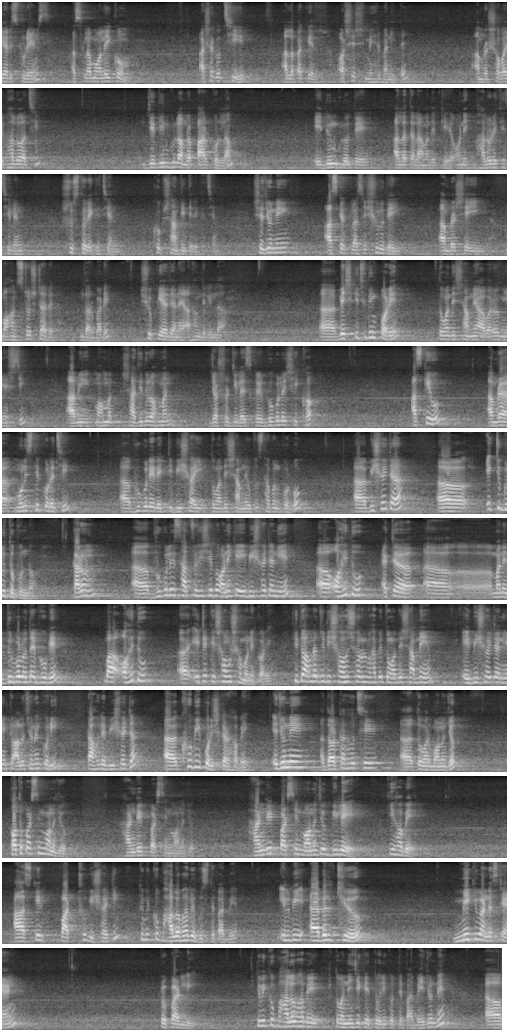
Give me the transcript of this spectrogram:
Dear students আসসালামু আলাইকুম। আশা করছি আল্লাপাকের অশেষ মেহরবানিতে আমরা সবাই ভালো আছি। যে দিনগুলো আমরা পার করলাম, এই দিনগুলোতে আল্লাহ তালা আমাদেরকে অনেক ভালো রেখেছিলেন, সুস্থ রেখেছেন, খুব শান্তিতে রেখেছেন। সেজন্যেই আজকের ক্লাসের শুরুতেই আমরা সেই মহান স্রষ্টার দরবারে সুক্রিয়া জানাই, আলহামদুলিল্লাহ। বেশ কিছুদিন পরে তোমাদের সামনে আবারও আমি এসেছি। আমি মোহাম্মদ সাজিদুর রহমান, যশোর জেলা স্কুলের ভূগোলের শিক্ষক। আজকেও আমরা মনস্থির করেছি ভূগোলের একটি বিষয় তোমাদের সামনে উপস্থাপন করব। বিষয়টা একটু গুরুত্বপূর্ণ। কারণ ভূগোলের ছাত্র হিসেবে অনেকে এই বিষয়টা নিয়ে অহেতুক একটা মানে দুর্বলতায় ভোগে বা অহেতুক এটাকে সমস্যা মনে করে। কিন্তু আমরা যদি সহজ সরলভাবে তোমাদের সামনে এই বিষয়টা নিয়ে একটু আলোচনা করি, তাহলে বিষয়টা খুবই পরিষ্কার হবে। এজন্যে দরকার হচ্ছে তোমার মনোযোগ। কত পার্সেন্ট মনোযোগ? হান্ড্রেড পার্সেন্ট মনোযোগ। হান্ড্রেড পার্সেন্ট মনোযোগ দিলে কি হবে? আজকের পাঠ্য বিষয়টি তুমি খুব ভালোভাবে বুঝতে পারবে। I'll be able to make you understand properly তুমি খুব ভালোভাবে তোমার নিজেকে তৈরি করতে পারবে। এই জন্যে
